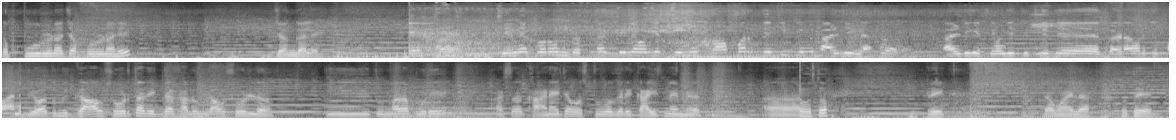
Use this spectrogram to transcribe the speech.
तर पूर्णच्या पूर्ण हे जंगल आहे. जेणेकरून दत्तक दिले म्हणजे तुम्ही प्रॉपर त्याची तुम्ही काळजी घ्या. काळजी घेतली म्हणजे तिथले ते गडावरती पाणी जेव्हा तुम्ही गाव सोडतात एकदा खालून गाव सोडलं की तुम्हाला पुढे असं खाण्याच्या वस्तू वगैरे काहीच नाही मिळत. होतं. ट्रेक दमायला होतं याने.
